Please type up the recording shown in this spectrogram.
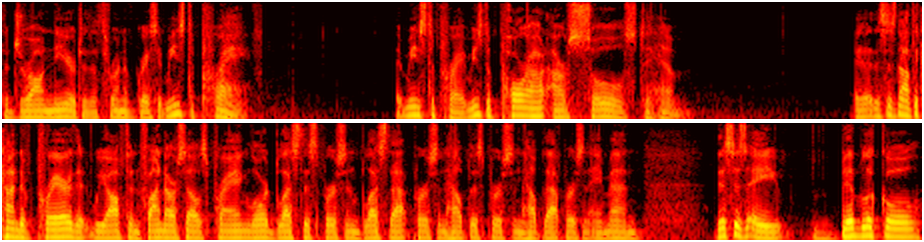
To draw near to the throne of grace. It means to pray. It means to pray. It means to pour out our souls to Him. Uh, this is not the kind of prayer that we often find ourselves praying, Lord, bless this person, bless that person, help this person, help that person, amen. This is a biblical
